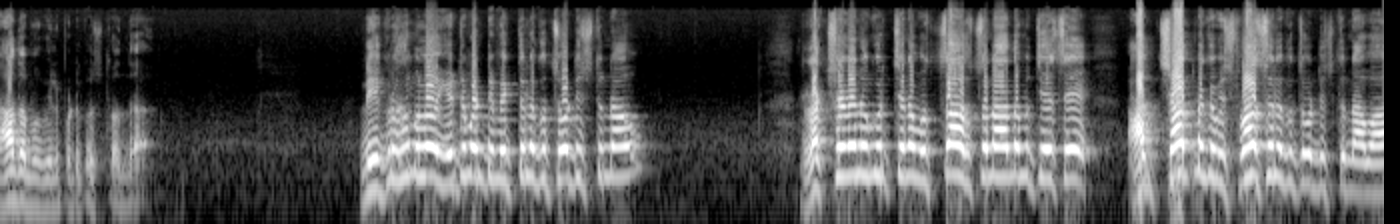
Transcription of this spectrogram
నాదము వెలుపటికొస్తుందా? నీ గృహంలో ఎటువంటి వ్యక్తులకు చోటిస్తున్నావు? రక్షణను గుర్చిన ఉత్సాహసునాదము చేసే ఆధ్యాత్మిక విశ్వాసులకు చోటిస్తున్నావా?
